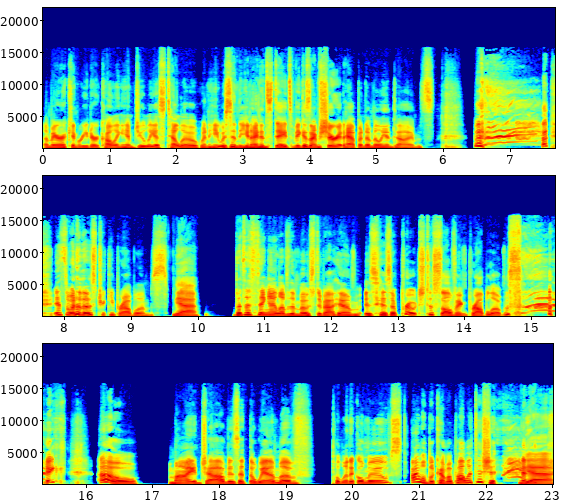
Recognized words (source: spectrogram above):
american reader calling him julius tello when he was in the united states because i'm sure it happened a million times but it's one of those tricky problems yeah. But the thing I love the most about him is his approach to solving problems. like, oh, my job is at the whim of political moves. I will become a politician Yeah.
